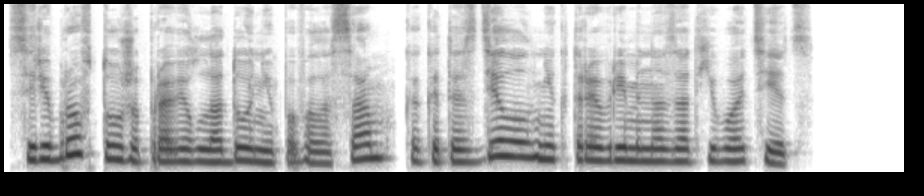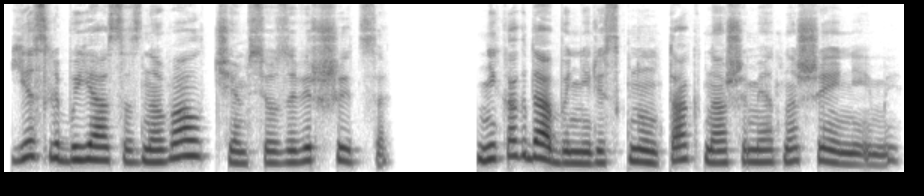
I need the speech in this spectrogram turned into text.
Серебров тоже провел ладонью по волосам, как это сделал некоторое время назад его отец. Если бы я осознавал, чем все завершится, никогда бы не рискнул так нашими отношениями.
